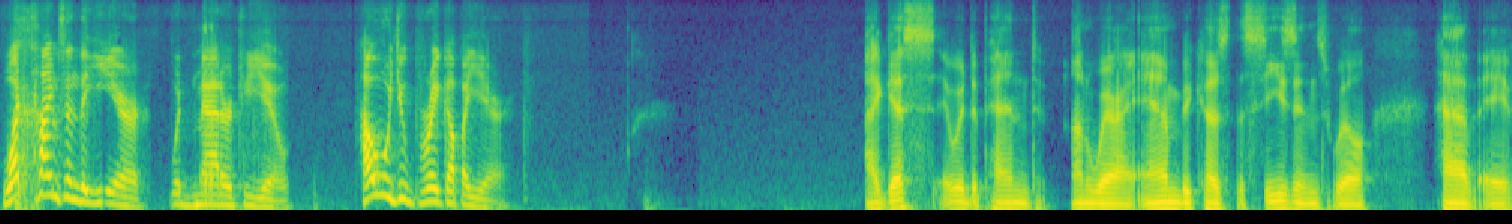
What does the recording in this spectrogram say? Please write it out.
what times in the year would matter to you? How would you break up a year? I guess it would depend on where I am because the seasons will have a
